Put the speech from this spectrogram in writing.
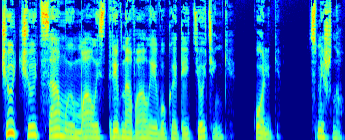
чуть-чуть самую малость ревновала его к этой тетеньке, к Ольге. Смешно.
